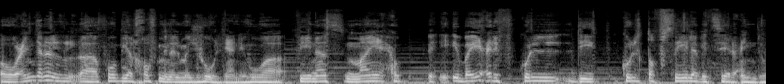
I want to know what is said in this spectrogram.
وعندنا ال- آه، فوبيا الخوف من المجهول. يعني هو في ناس ما يحب يبقى يعرف كل دي كل تفصيلة بتصير عنده.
